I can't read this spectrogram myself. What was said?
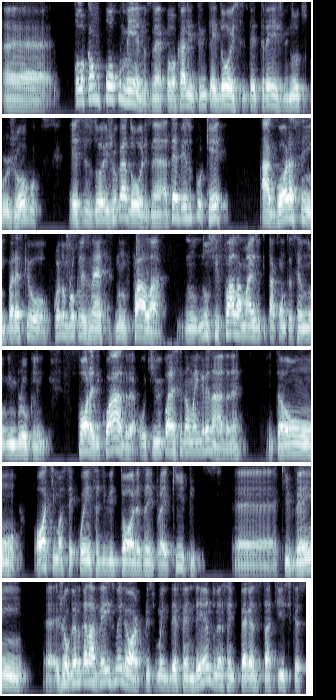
é, colocar um pouco menos, né? Colocar ali 32, 33 minutos por jogo esses dois jogadores, né? Até mesmo porque agora sim, parece que o, quando o Brooklyn Nets não fala, não, não se fala mais o que está acontecendo no, em Brooklyn fora de quadra, o time parece que dá uma engrenada, né? Então, ótima sequência de vitórias aí para a equipe, é, que vem é, jogando cada vez melhor, principalmente defendendo, né? Se a gente pega as estatísticas,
